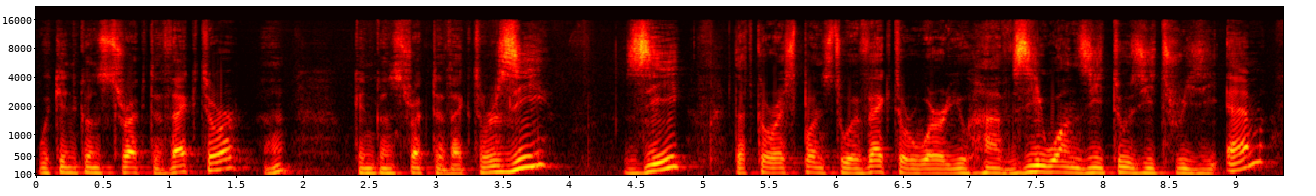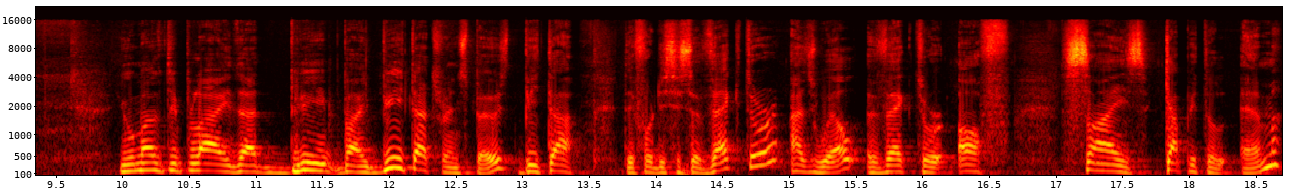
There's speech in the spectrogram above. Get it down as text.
we can construct a vector. Huh? We can construct a vector Z, Z, that corresponds to a vector where you have Z1, Z2, Z3, Zm. You multiply that b by beta transposed, beta, therefore this is a vector as well, a vector of size capital M,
